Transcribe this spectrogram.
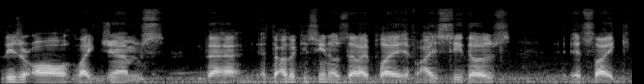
These are all like gems that at the other casinos that I play, if I see those, it's like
